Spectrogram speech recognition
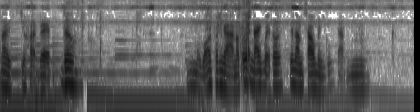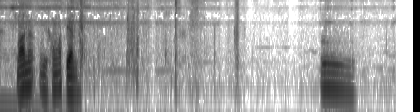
này, chưa phải đẹp đâu nhưng mà bón phân gà nó tốt nhanh vậy thôi, chứ năm sau mình cũng chẳng bón nữa, vì không có tiền Ooh. Mm.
